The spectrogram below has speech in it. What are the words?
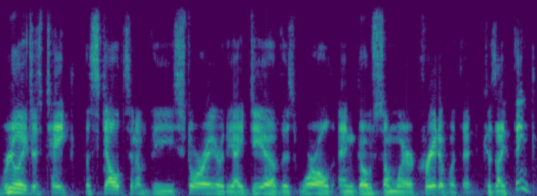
really just take the skeleton of the story or the idea of this world and go somewhere creative with it? Because I think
